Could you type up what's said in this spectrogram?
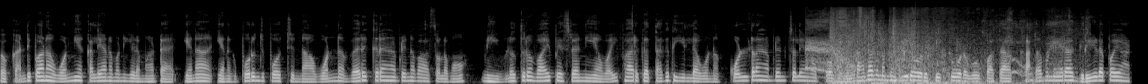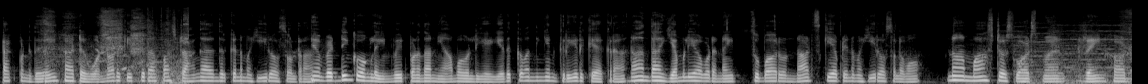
ஸோ கண்டிப்பாக நான் ஒன்னைய கல்யாணம் பண்ணிக்கிட மாட்டேன். ஏன்னா எனக்கு புரிஞ்சு போச்சு. நான் ஒன்றை வெறுக்கிறேன் அப்படின்னு வா சொல்லவும். நீ இவ்வளோ தூரம் வாய் பேசுகிற நீ என் ஒய்ஃபாக இருக்க தகுதி இல்லை. உன்னை கொள்றேன் அப்படின்னு சொல்லி அவன் போகணும். கதவு நம்ம ஹீரோ ஒரு கிக்கு விடவோ பார்த்தா கதவு நேராக கிரீடை போய் அட்டாக் பண்ணுது. காட்டு உன்னோட கிக்கு தான்ப்பா ஸ்ட்ராங்காக இருந்திருக்கு நம்ம ஹீரோ சொல்கிறான் என் வெட்டிங்க்கு உங்களை இன்வைட் பண்ணதான் ஞாபகம் இல்லையே. எதுக்கு வந்தீங்கன்னு கிரேடு கேட்குறேன் நான் தான் எம்லியாவோட நைட் சுபாரு நாட்ஸ்கி அப்படின்னு நம்ம ஹீரோ சொல்லுவோம். நான் மாஸ்டர்ஸ் வாட்ஸ்மேன் ரெயின் ஹார்ட்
